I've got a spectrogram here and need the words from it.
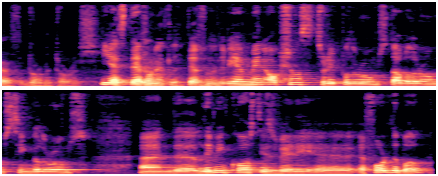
have dormitories. Yes, definitely, definitely. We have many options: triple rooms, double rooms, single rooms, and uh, living cost is very uh, affordable.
